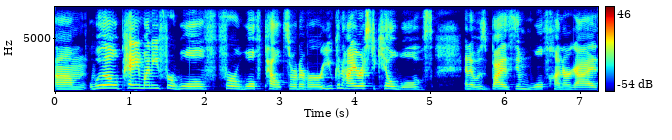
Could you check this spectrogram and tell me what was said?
Um we'll pay money for wolf for wolf pelts or whatever or you can hire us to kill wolves. And it was by some wolf hunter guys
